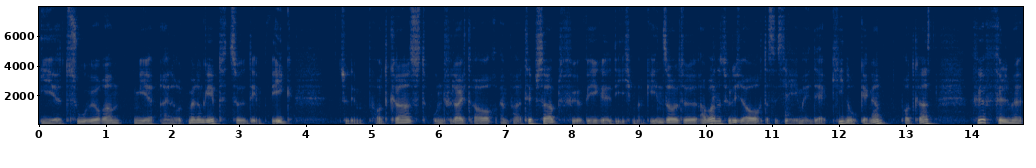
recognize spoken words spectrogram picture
ihr Zuhörer mir eine Rückmeldung gebt zu dem Weg, zu dem Podcast und vielleicht auch ein paar Tipps habt für Wege, die ich mal gehen sollte, aber natürlich auch, das ist ja immer in der Kinogänger-Podcast, für Filme,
